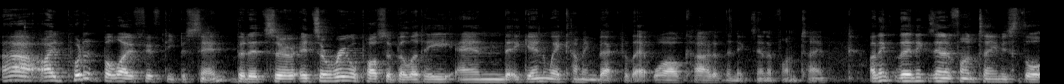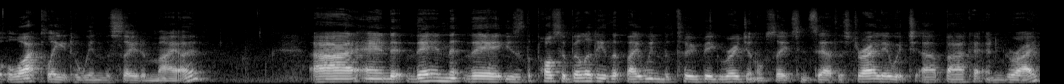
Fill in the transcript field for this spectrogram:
Uh, I'd put it below fifty percent, but it's a it's a real possibility. And again, we're coming back to that wild card of the Nick Xenophon team. I think the Nick Xenophon team is thought likely to win the seat of Mayo. Uh, and then there is the possibility that they win the two big regional seats in South Australia, which are Barker and Grey.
